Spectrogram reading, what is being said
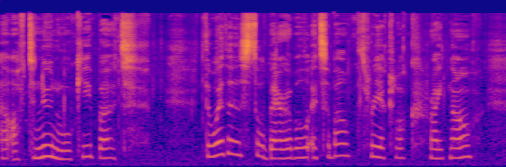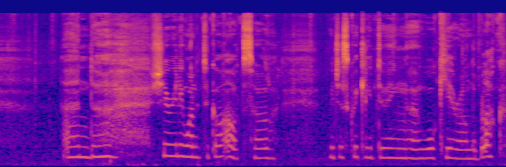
an afternoon walkie, but the weather is still bearable. It's about three o'clock right now, and uh, she really wanted to go out, so we're just quickly doing a walkie around the block.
